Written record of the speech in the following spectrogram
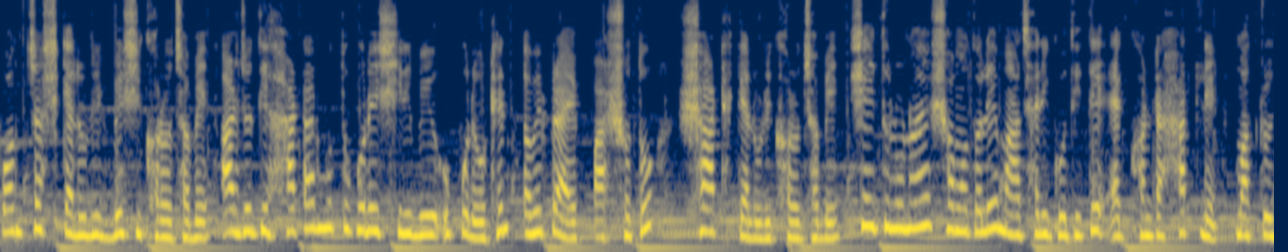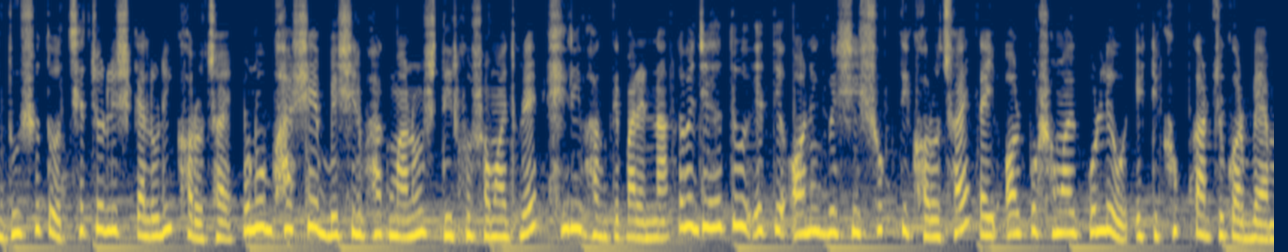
পঞ্চাশ ক্যালোরির বেশি খরচ হবে। আর যদি হাঁটার মতো করে সিঁড়ি বেয়ে উপরে ওঠেন, তবে প্রায় পাঁচশত ষাট ক্যালোরি খরচ হবে। সেই তুলনায় সমতলে মাঝারি গতিতে এক ঘণ্টা হাঁটলে মাত্র দুশত ছেচল্লিশ ক্যালোরি খরচ হয়। অনুভ্যাসে বেশিরভাগ মানুষ দীর্ঘ সময় ধরে সিঁড়ি ভাঙতে পারেন না। তবে যেহেতু এতে অনেক বেশি শক্তি খরচ হয়, তাই অল্প সময় করলেও এটি খুব কার্যকর ব্যায়াম।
